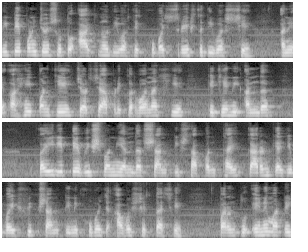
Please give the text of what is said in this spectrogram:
રીતે પણ જોઈશું તો આજનો દિવસ એ ખૂબ જ શ્રેષ્ઠ દિવસ છે. અને અહીં પણ જે ચર્ચા આપણે કરવાના છીએ કે જેની અંદર કઈ રીતે વિશ્વની અંદર શાંતિ સ્થાપન થાય? કારણ કે આજે વૈશ્વિક શાંતિની ખૂબ જ આવશ્યકતા છે. પરંતુ એને માટે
